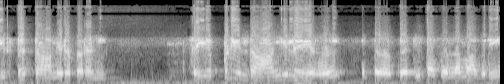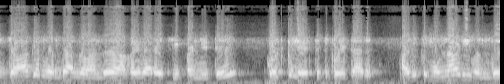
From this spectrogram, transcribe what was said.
ஈர்த்த தாமிரபரணி. எப்படி இந்த ஆங்கிலேயர்கள் இப்ப பிரதீபா சொன்ன மாதிரி ஜாகர் வந்து அங்க வந்து அகழ்வாராய்ச்சி பண்ணிட்டு பொருட்கள் எடுத்துட்டு போயிட்டாரு. அதுக்கு முன்னாடி வந்து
